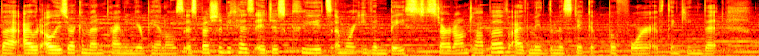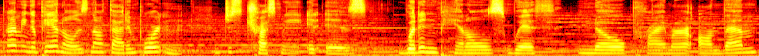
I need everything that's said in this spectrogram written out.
but I would always recommend priming your panels, especially because it just creates a more even base to start on top of. I've made the mistake before of thinking that priming a panel is not that important. Just trust me, it is. Wooden panels with no primer on them,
